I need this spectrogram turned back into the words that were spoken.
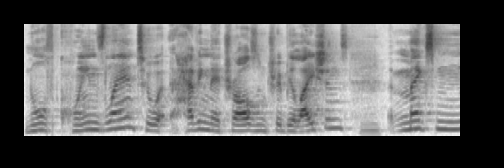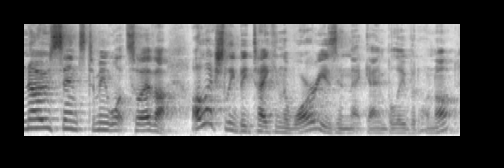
North Queensland who are having their trials and tribulations it makes no sense to me whatsoever. I'll actually be taking the Warriors in that game, believe it or not.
